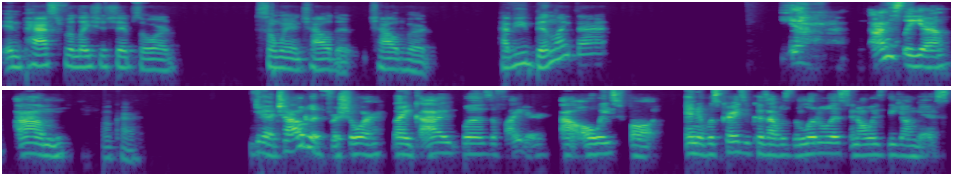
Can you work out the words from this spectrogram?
In past relationships or somewhere in childhood, childhood, have you been like that? Yeah, honestly, yeah. Um. Okay. Yeah, childhood for sure. Like I was a fighter. I always fought and it was crazy because I was the littlest and always the youngest.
